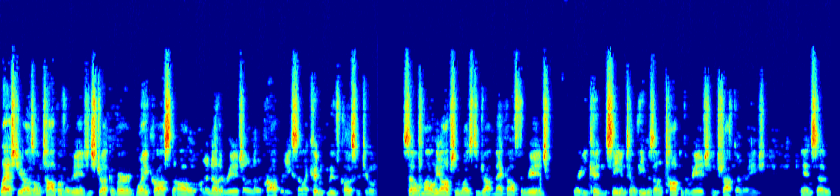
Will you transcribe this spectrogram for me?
last year I was on top of a ridge and struck a bird way across the hollow on another ridge on another property, so I couldn't move closer to him. So my only option was to drop back off the ridge where he couldn't see until he was on top of the ridge in shotgun range, and so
